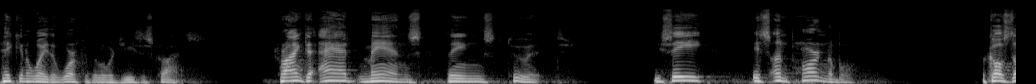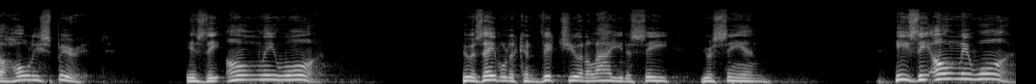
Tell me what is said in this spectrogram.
taking away the work of the Lord Jesus Christ, trying to add man's things to it. You see, it's unpardonable because the Holy Spirit is the only one who is able to convict you and allow you to see your sin. He's the only one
